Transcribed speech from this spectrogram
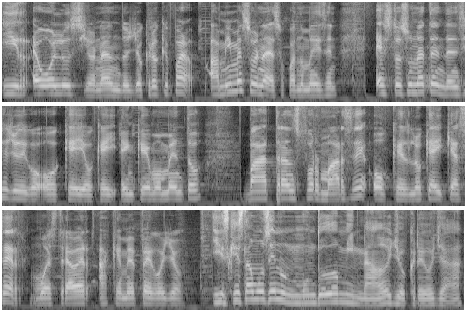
ir evolucionando. Yo creo que para a mí me suena eso cuando me dicen esto es una tendencia, yo digo, ok, ok, ¿en qué momento va a transformarse o qué es lo que hay que hacer? Muestre a ver a qué me pego yo. Y es que estamos en un mundo dominado, yo creo ya,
